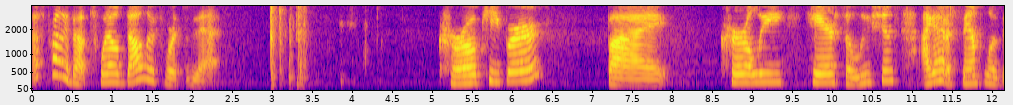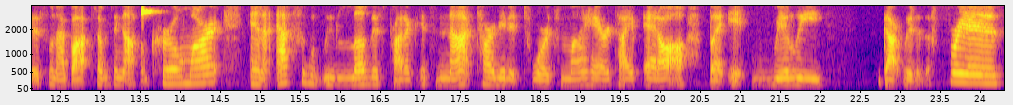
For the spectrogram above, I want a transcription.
That's probably about $12 worth of that. Curl Keeper by Curly Hair Solutions. I got a sample of this when I bought something off of Curl Mart, and I absolutely love this product. It's not targeted towards my hair type at all, but it really got rid of the frizz.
